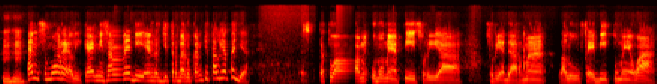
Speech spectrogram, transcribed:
Mhm. kan semua rally kayak misalnya di energi terbarukan kita lihat aja ketua umum MEPI Surya Surya Dharma lalu Feby Tumewa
